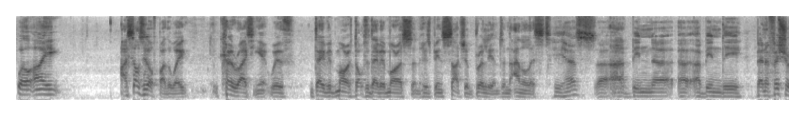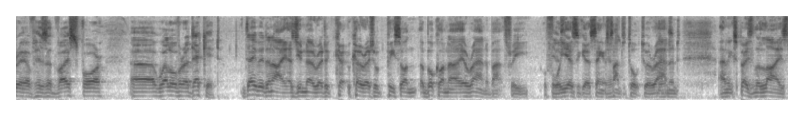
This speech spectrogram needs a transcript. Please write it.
Well, I I started off, by the way, co-writing it with David Morris, Dr. David Morrison, who's been such a brilliant an analyst. He has. Uh, I've been uh, uh, I've been the beneficiary of his advice for uh, well over a decade. David and I, as you know, wrote a co- co-wrote a piece on a book on uh, Iran about three or four Yes. years ago, saying it's Yes. time to talk to Iran Yes. and and exposing the lies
